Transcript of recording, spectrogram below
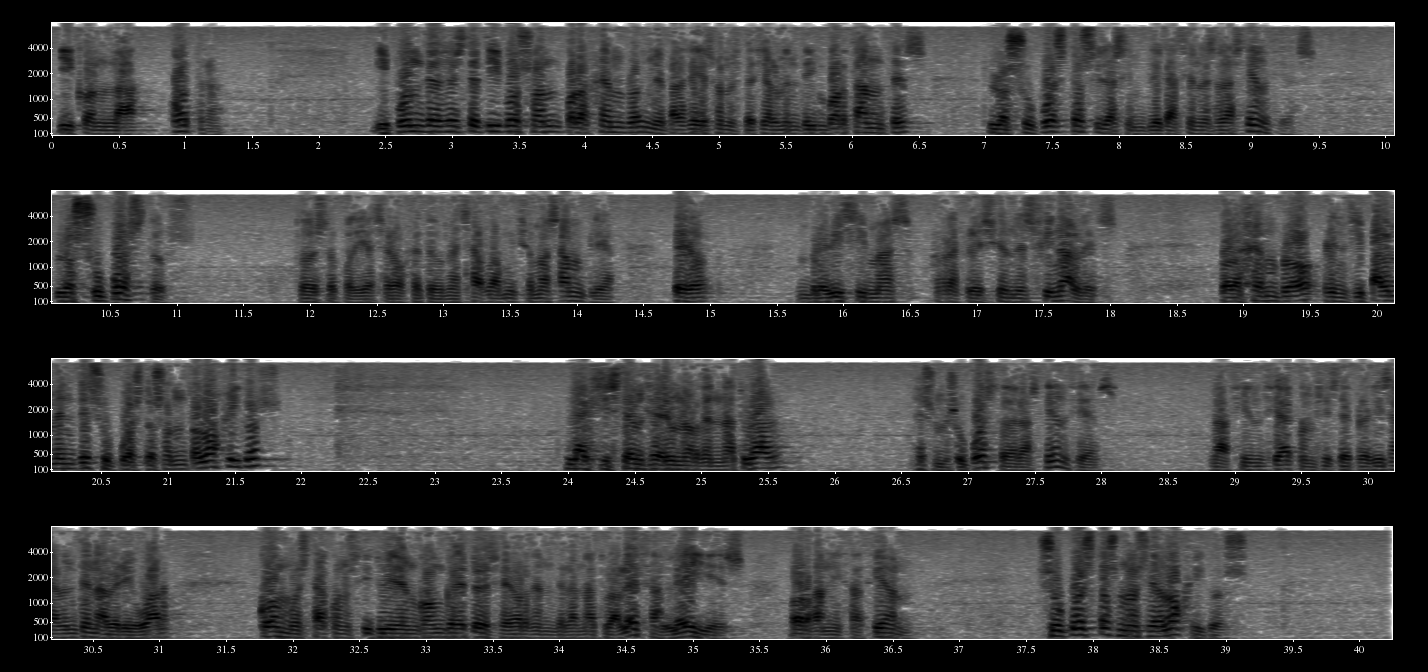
y con la otra. Y puentes de este tipo son, por ejemplo, y me parece que son especialmente importantes, los supuestos y las implicaciones de las ciencias. Los supuestos, todo esto podría ser objeto de una charla mucho más amplia, pero brevísimas reflexiones finales. Por ejemplo, principalmente supuestos ontológicos, la existencia de un orden natural es un supuesto de las ciencias. La ciencia consiste precisamente en averiguar cómo está constituido en concreto ese orden de la naturaleza, leyes, organización. Supuestos noseológicos,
